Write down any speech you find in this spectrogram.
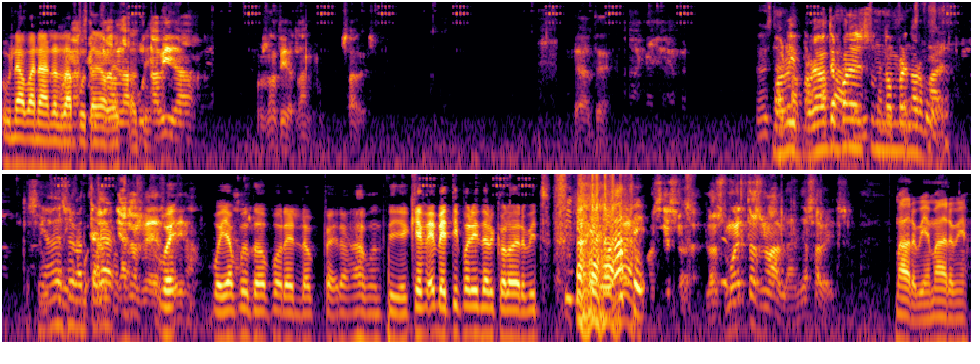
una banana en la puta cabeza, la tío. puta vida, pues no tienes rango, ¿sabes? Fíjate. ¿Dónde está el Molly, ¿por qué no te pones ¿Dónde un nombre normal? Que si no se va a enterar. Ya nos ves, Voy, voy a puto ponerlo, pero tío. Es que me metí poniendo el color, bicho. Pues eso, los muertos no hablan, ya sabéis. Madre mía, madre mía.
